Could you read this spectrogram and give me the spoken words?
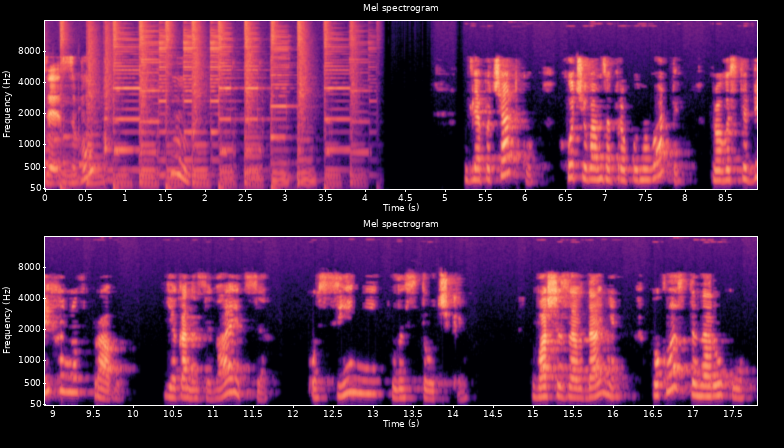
це звук У. Для початку хочу вам запропонувати провести дихальну вправу, яка називається осінні листочки. Ваше завдання покласти на руку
